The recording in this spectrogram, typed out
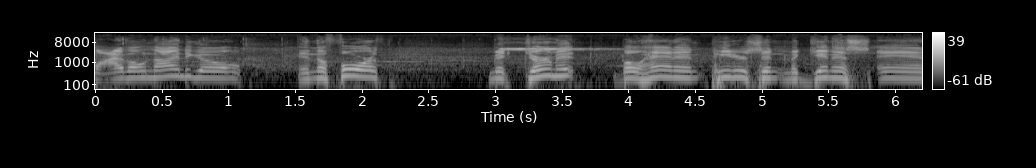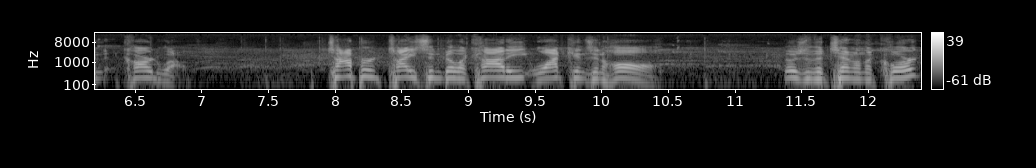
5.09 to go in the fourth. McDermott, Bohannon, Peterson, McGinnis, and Cardwell. Topper, Tyson, Bilicati, Watkins, and Hall. Those are the 10 on the court.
